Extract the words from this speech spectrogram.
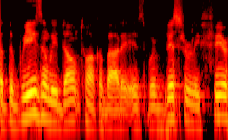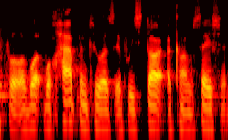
But the reason we don't talk about it is we're viscerally fearful of what will happen to us if we start a conversation.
